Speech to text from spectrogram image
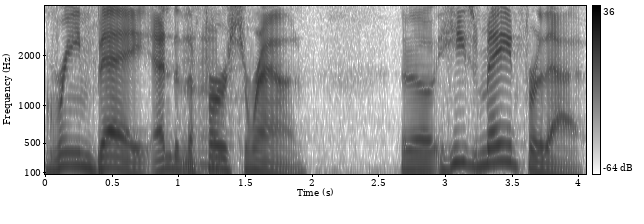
Green Bay, end of the mm-hmm. first round. You know, he's made for that.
